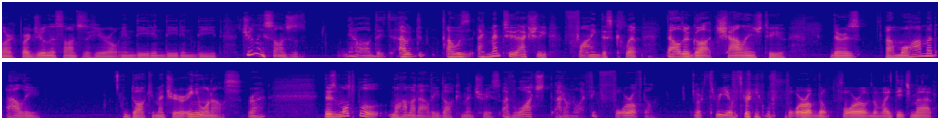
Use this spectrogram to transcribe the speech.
Lark Bar, Julian Assange is a hero. Indeed, indeed, indeed. Julian Assange is, you know, I, I was, I meant to actually find this clip. Elder God, challenge to you. There's a Muhammad Ali documentary or anyone else, right? There's multiple Muhammad Ali documentaries. I've watched, I don't know, I think four of them or three of three, four of them, four of them. I teach math.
